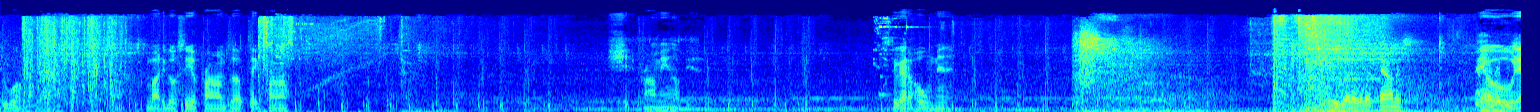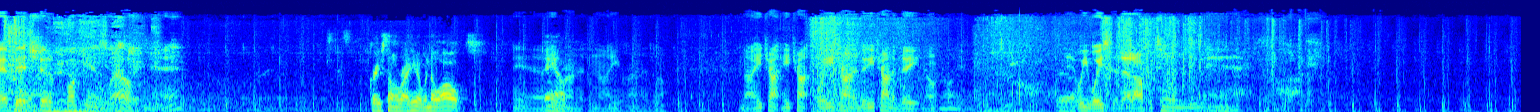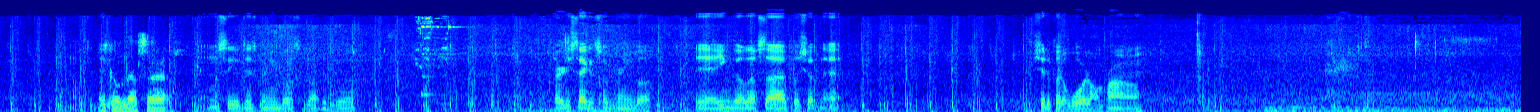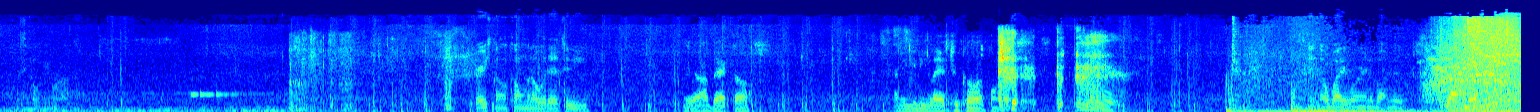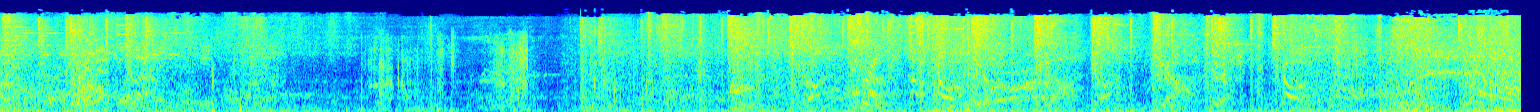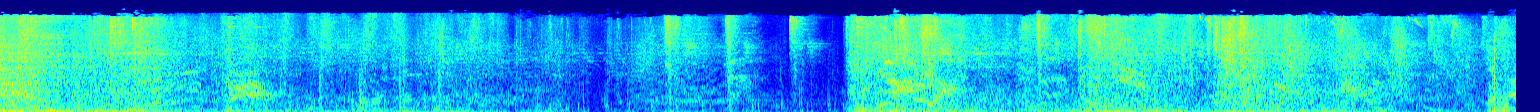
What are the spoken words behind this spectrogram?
Them. I'm about to go see if Prime's up. Take Prime. Still got a whole minute. You got over the counters. Yo, that bitch should have fucking left, man. Greystone right here with no alts. Yeah, he Damn. running. No, he running though. No, he trying. He trying. What he trying to do? He trying to bait. No, no, yeah. Yeah. Yeah, we wasted that opportunity, man. Fuck. Let's go left side. I'm gonna see if this green buff's about to be up. 30 seconds for green buff. Yeah, you can go left side, push up that. Should have put a ward on Prime. That's gonna be rough. Greystone coming over there to you. Yeah, I backed off. I didn't get these last two card points.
